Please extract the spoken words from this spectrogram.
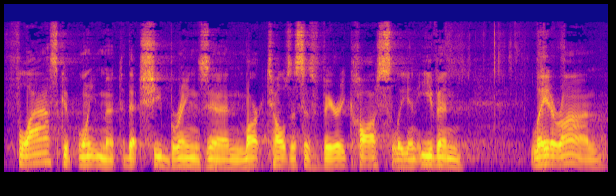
flask of ointment that she brings in, Mark tells us, is very costly. And even later on,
